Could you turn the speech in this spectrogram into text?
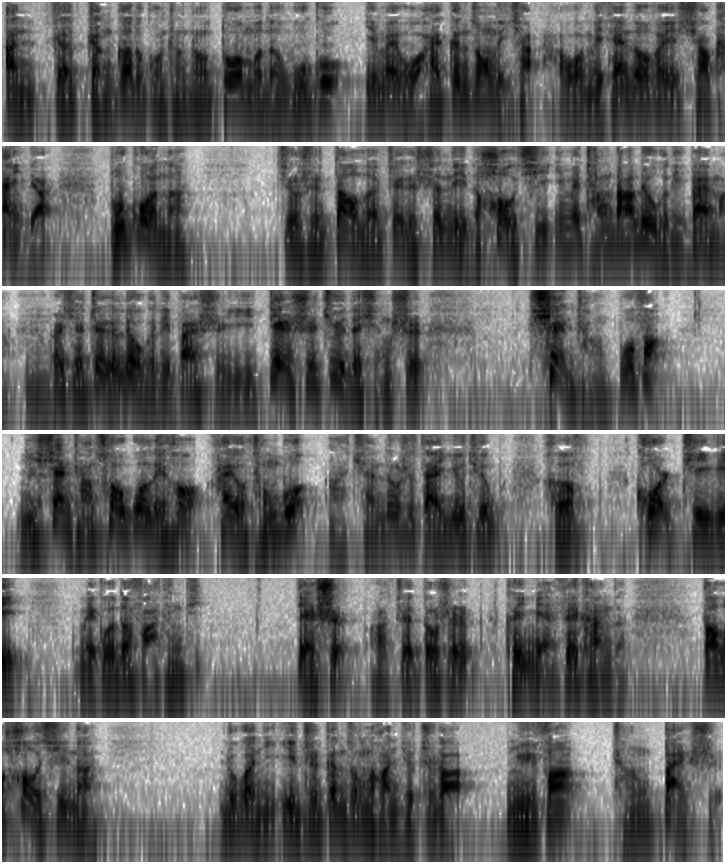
案这整个的过程中多么的无辜，因为我还跟踪了一下，我每天都会小看一点。不过呢，就是到了这个审理的后期，因为长达六个礼拜嘛，而且这个六个礼拜是以电视剧的形式现场播放，你现场错过了以后还有重播啊，全都是在 YouTube 和 Court TV 美国的法庭体电视啊，这都是可以免费看的。到了后期呢，如果你一直跟踪的话，你就知道女方成败势。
